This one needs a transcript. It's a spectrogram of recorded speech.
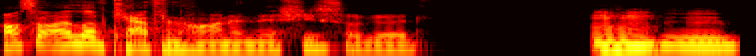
Also, I love Kathryn Hahn in this. She's so good. Hmm Hmm.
